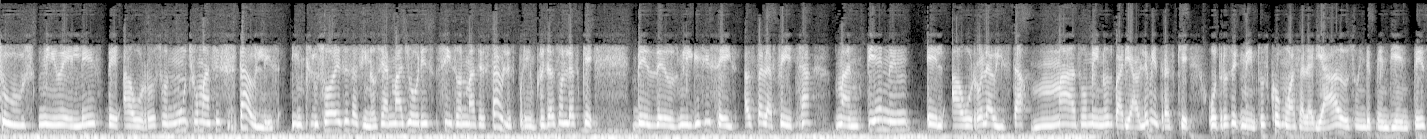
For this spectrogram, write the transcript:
sus niveles de ahorro son mucho más estables, incluso a veces así no sean mayores, sí son más estables. Por ejemplo, ya son las que desde 2016 hasta la fecha mantienen el ahorro a la vista más o menos variable, mientras que otros segmentos como asalariados o independientes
